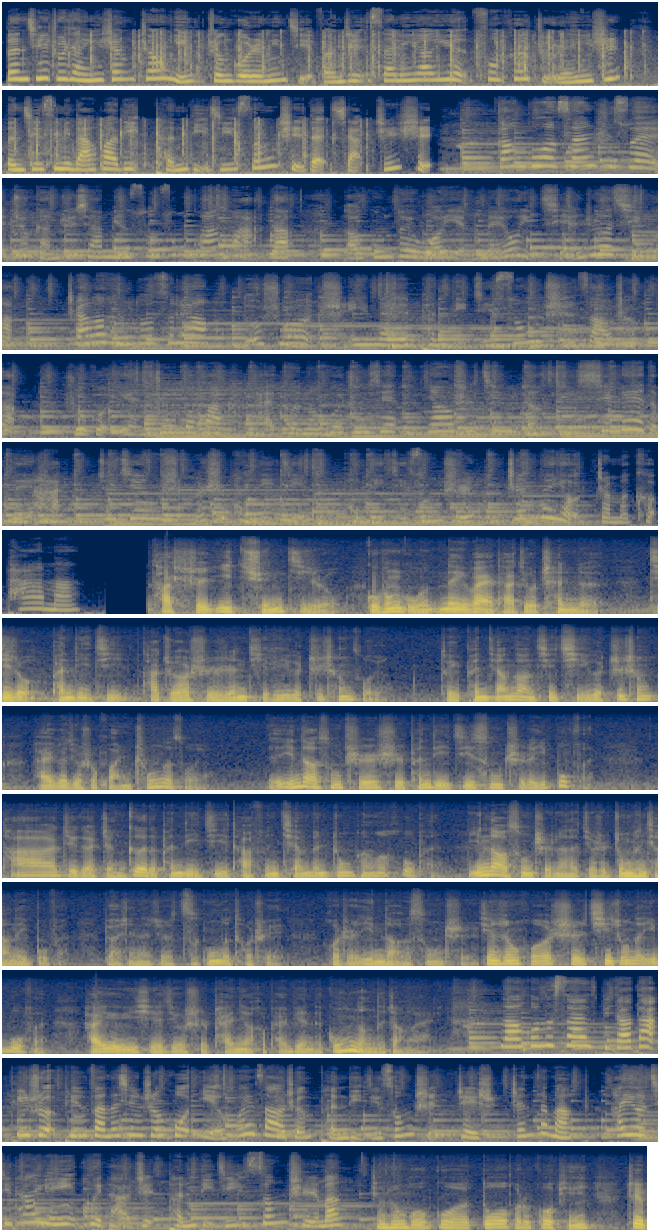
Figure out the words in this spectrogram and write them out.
本期主讲医生周宁，中国人民解放军三零幺医院妇科主任医师。本期思密达话题：盆底肌松弛的小知识。刚过三十岁就感觉下面松松垮垮的，老公对我也没有以前热情了。查了很多资料，都说是因为盆底肌松弛造成的。如果严重的话，还可能会出现尿失禁等一系列的危害。究竟什么是盆底肌？肌松弛真的有这么可怕吗？它是一群肌肉，骨盆骨内外它就衬着肌肉盆底肌，它主要是人体的一个支撑作用，对盆腔脏器起一个支撑，还有一个就是缓冲的作用。阴道松弛是盆底肌松弛的一部分，它这个整个的盆底肌它分前盆、中盆和后盆，阴道松弛呢就是中盆腔的一部分。表现的就是子宫的脱垂或者阴道的松弛，性生活是其中的一部分，还有一些就是排尿和排便的功能的障碍。老公的 size 比较大，听说频繁的性生活也会造成盆底肌松弛，这是真的吗？还有其他原因会导致盆底肌松弛吗？性生活过多或者过频，这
